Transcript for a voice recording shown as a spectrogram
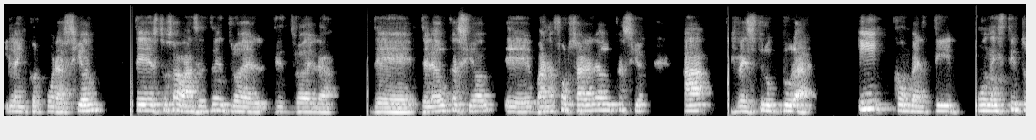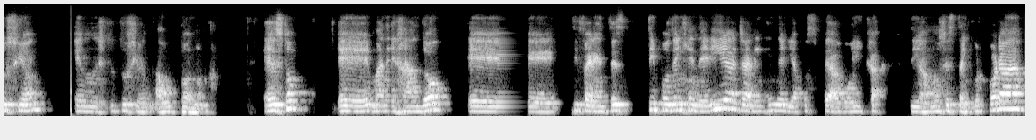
y la incorporación de estos avances dentro, del, dentro de la de, la educación eh, van a forzar a la educación a reestructurar y convertir una institución en una institución autónoma. Esto eh, manejando eh, diferentes tipos de ingeniería, ya la ingeniería pues, pedagógica, digamos, está incorporada,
